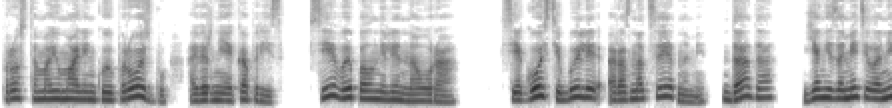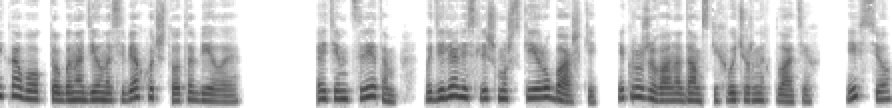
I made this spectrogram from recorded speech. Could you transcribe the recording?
Просто мою маленькую просьбу, а вернее каприз, все выполнили на ура. Все гости были разноцветными, да-да, я не заметила никого, кто бы надел на себя хоть что-то белое. Этим цветом выделялись лишь мужские рубашки и кружева на дамских вычурных платьях. И все.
